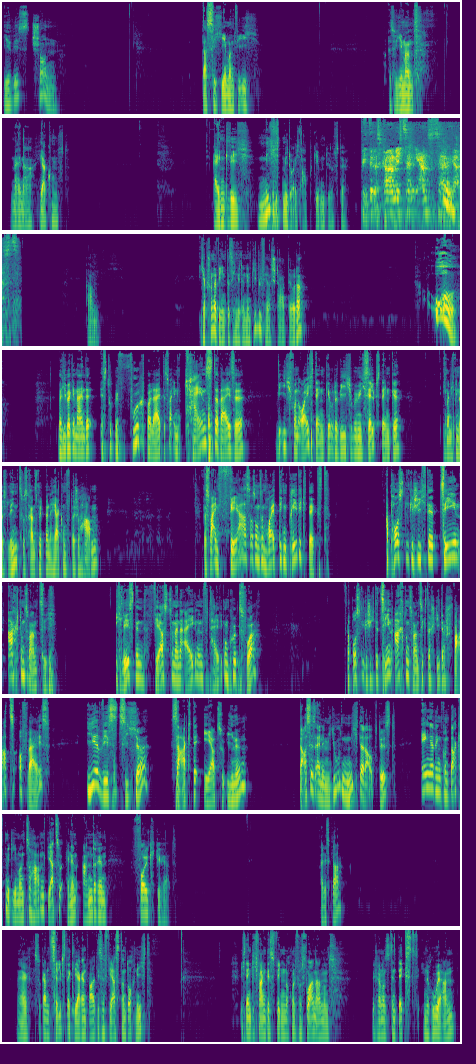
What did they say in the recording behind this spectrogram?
Ihr wisst schon, dass sich jemand wie ich, also jemand meiner Herkunft, eigentlich nicht mit euch abgeben dürfte. Bitte, das kann doch nicht sein Ernst sein, erst. Ähm, ich habe schon erwähnt, dass ich mit einem Bibelvers starte, oder? Oh! Meine liebe Gemeinde, es tut mir furchtbar leid, das war in keinster Weise, wie ich von euch denke oder wie ich über mich selbst denke. Ich meine, ich bin aus Linz, was kann es mit meiner Herkunft da schon haben? Das war ein Vers aus unserem heutigen Predigtext. Apostelgeschichte 10, 28. Ich lese den Vers zu meiner eigenen Verteidigung kurz vor. Apostelgeschichte 10, 28, da steht er schwarz auf weiß. Ihr wisst sicher, sagte er zu ihnen, dass es einem Juden nicht erlaubt ist, engeren Kontakt mit jemandem zu haben, der zu einem anderen Volk gehört. Alles klar? Naja, so ganz selbsterklärend war dieser Vers dann doch nicht. Ich denke, ich fange deswegen nochmal von vorn an und wir schauen uns den Text in Ruhe an.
